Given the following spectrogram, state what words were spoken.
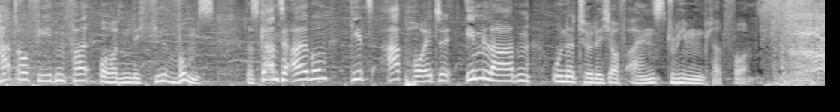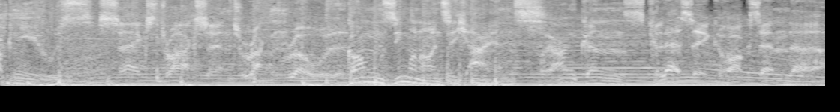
Hat auf jeden Fall ordentlich viel Wumms. Das ganze Album gibt's ab heute im Laden und natürlich auf allen Streaming-Plattformen. Rock News. Sex, Drugs and Rock'n'Roll. Kong 97.1. Frankens Classic Rocksender.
